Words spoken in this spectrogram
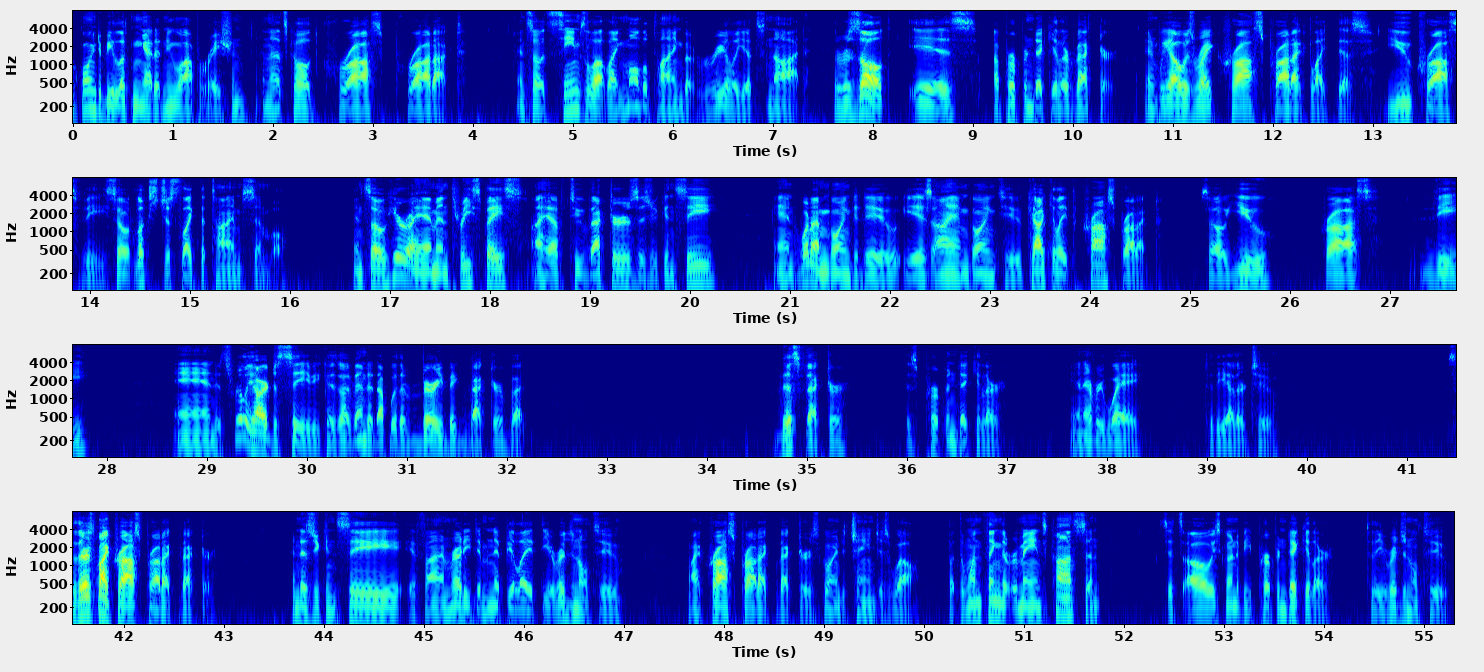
we're going to be looking at a new operation and that's called cross product. And so it seems a lot like multiplying but really it's not. The result is a perpendicular vector and we always write cross product like this u cross v so it looks just like the times symbol. And so here I am in 3 space. I have two vectors as you can see and what I'm going to do is I am going to calculate the cross product. So u cross v and it's really hard to see because I've ended up with a very big vector but this vector is perpendicular in every way to the other two. So there's my cross product vector. And as you can see, if I'm ready to manipulate the original two, my cross product vector is going to change as well. But the one thing that remains constant is it's always going to be perpendicular to the original two.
